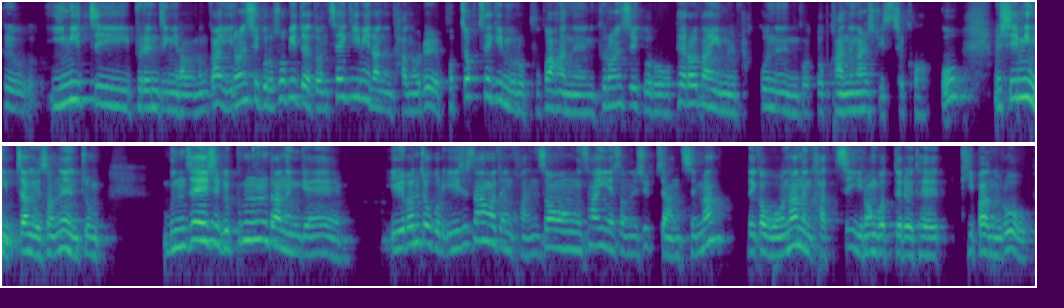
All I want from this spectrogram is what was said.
그리고 이미지 브랜딩이라든가 이런 식으로 소비되던 책임이라는 단어를 법적 책임으로 부과하는 그런 식으로 패러다임을 바꾸는 것도 가능할 수 있을 것 같고 시민 입장에서는 좀 문제의식을 품는다는 게 일반적으로 일상화된 관성 사이에서는 쉽지 않지만 내가 원하는 가치 이런 것들을 대, 기반으로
